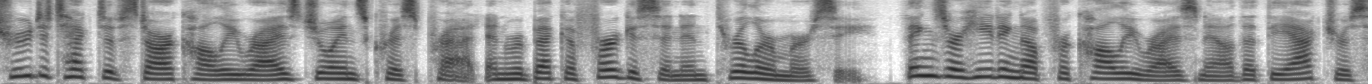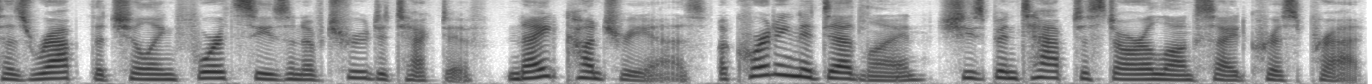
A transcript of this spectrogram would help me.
True Detective star Kali Reis joins Chris Pratt and Rebecca Ferguson in thriller Mercy. Things are heating up for Kali Reis now that the actress has wrapped the chilling fourth season of True Detective, Night Country as, according to Deadline, she's been tapped to star alongside Chris Pratt,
